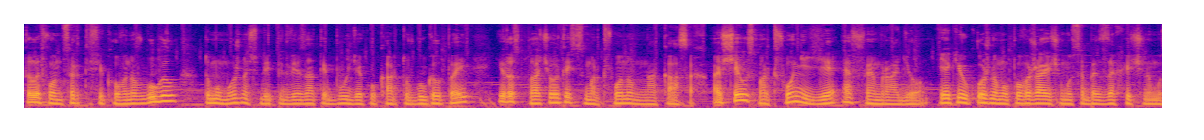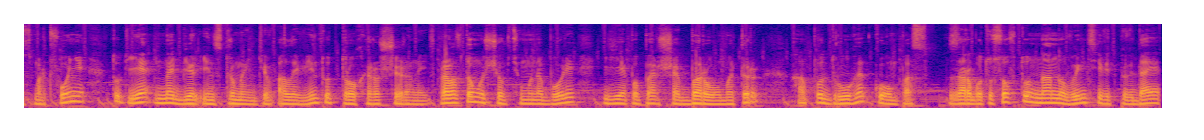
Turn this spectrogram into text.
телефон сертифіковано в Google, тому можна сюди підв'язати будь-яку карту в Google Pay і розплачуватись смартфоном на касах. А ще у смартфоні є FM радіо. Як і у кожному поважаючому себе захищеному смартфоні, тут є набір інструментів, але він тут трохи розширений. Справа в тому, що в цьому наборі є, по-перше, барометр, а по-друге, компас. За роботу софту на новинці відповідає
